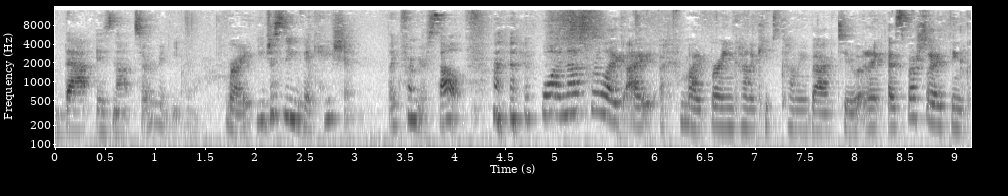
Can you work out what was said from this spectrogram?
that is not serving you. Right. You just need a vacation, like from yourself. well, and that's where like I my brain kind of keeps coming back to, and I, especially I think.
